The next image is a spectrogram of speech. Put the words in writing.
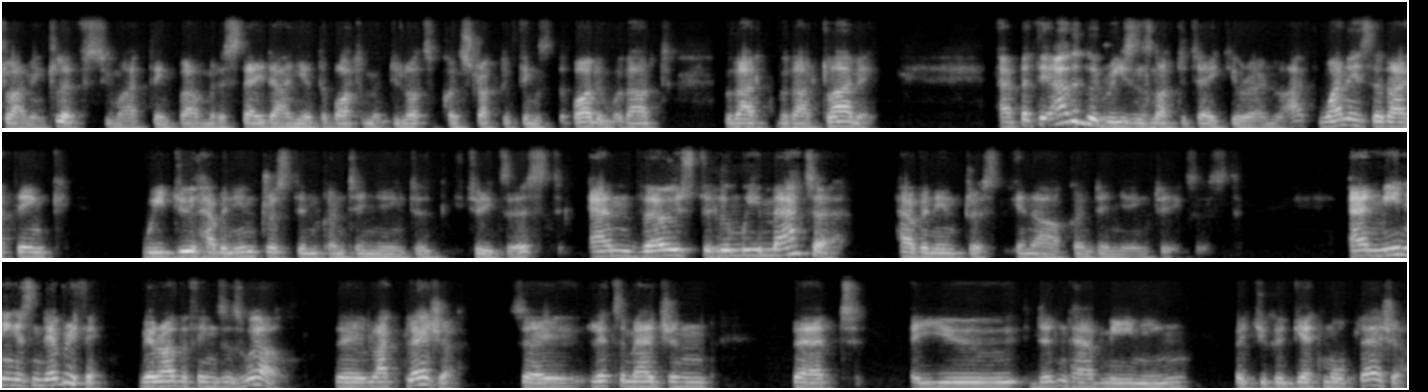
climbing cliffs. You might think, well, I'm going to stay down here at the bottom and do lots of constructive things at the bottom without without without climbing. Uh, but the other good reasons not to take your own life. One is that I think we do have an interest in continuing to, to exist, and those to whom we matter have an interest in our continuing to exist. And meaning isn't everything. there are other things as well. They're like pleasure. So let's imagine that you didn't have meaning, but you could get more pleasure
